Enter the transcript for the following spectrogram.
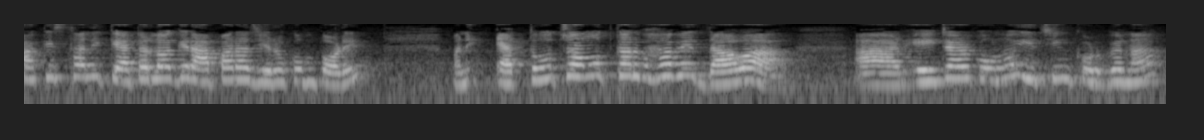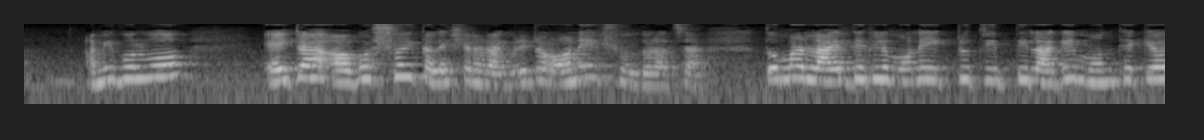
পাকিস্তানি ক্যাটালগের আপারা যেরকম পড়ে মানে এত চমৎকার ভাবে দেওয়া, আর এইটার কোনো ইচিং করবে না। আমি বলব এইটা অবশ্যই কালেকশনে রাখবে এটা অনেক সুন্দর আচ্ছা। তোমার লাইভ দেখলে মনে একটু তৃপ্তি লাগে, মন থেকেও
